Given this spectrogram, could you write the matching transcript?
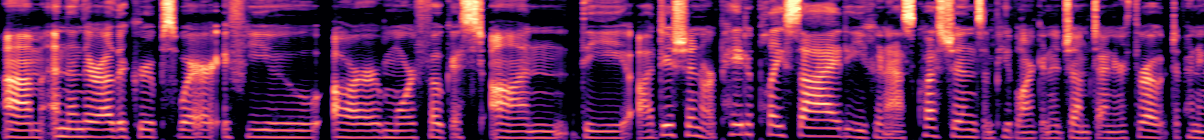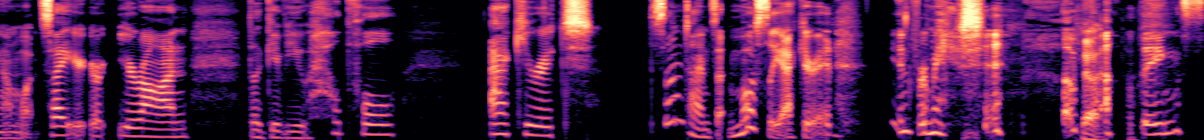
Um, and then there are other groups where if you are more focused on the audition or pay to play side, you can ask questions and people aren't going to jump down your throat depending on what site you're, you're on. They'll give you helpful, accurate, sometimes mostly accurate information about Yeah. things.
